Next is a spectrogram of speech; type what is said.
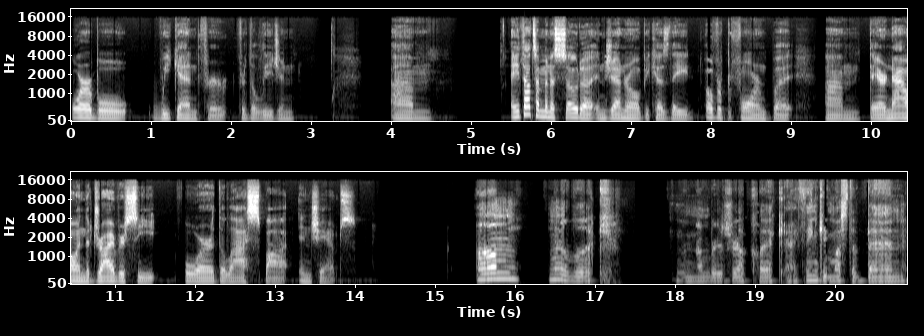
horrible weekend for for the Legion. Um, any thoughts on Minnesota in general because they overperformed, but um, they are now in the driver's seat for the last spot in champs. Um, I'm gonna look the numbers real quick. I think it must have been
